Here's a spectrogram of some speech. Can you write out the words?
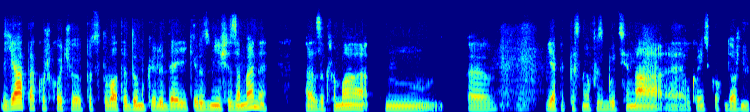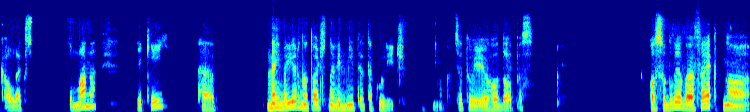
Я також хочу процитувати думки людей, які розумніші за мене. Е, Зокрема, е, я підписаний у Фейсбуці на е, українського художника Олексу Тумана, який неймовірно точно відмітив таку річ. Ну, Цитую його допис. Особливо ефектно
